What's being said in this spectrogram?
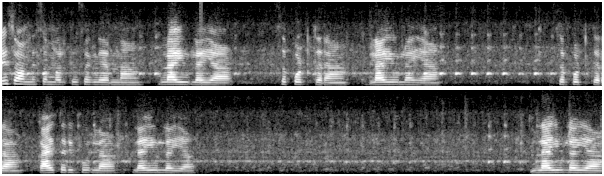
श्री स्वामी समर्थ सगळ्यांना? लाईव्हला या. सपोर्ट करा. लाईव्हला या. सपोर्ट करा. काहीतरी बोला. लाईव्हला या. लाईव्हला या.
